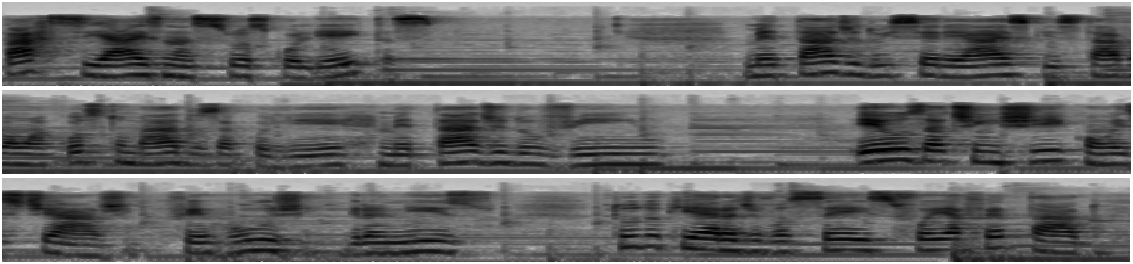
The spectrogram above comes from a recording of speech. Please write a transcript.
parciais nas suas colheitas? Metade dos cereais que estavam acostumados a colher, metade do vinho, eu os atingi com estiagem, ferrugem, granizo. Tudo que era de vocês foi afetado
